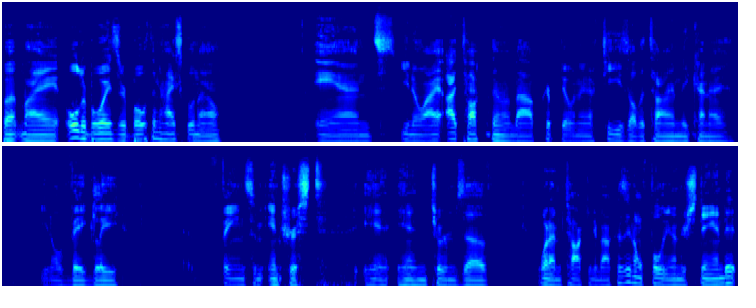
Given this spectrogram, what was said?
But my older boys are both in high school now and you know I, I talk to them about crypto and nfts all the time they kind of you know vaguely feign some interest in, in terms of what i'm talking about because they don't fully understand it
